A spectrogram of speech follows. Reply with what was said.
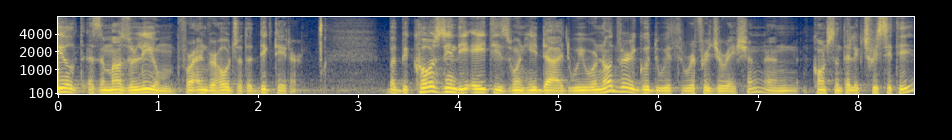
built as a mausoleum for Enver Hoxha, the dictator. But because in the 80s, when he died, we were not very good with refrigeration and constant electricity,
